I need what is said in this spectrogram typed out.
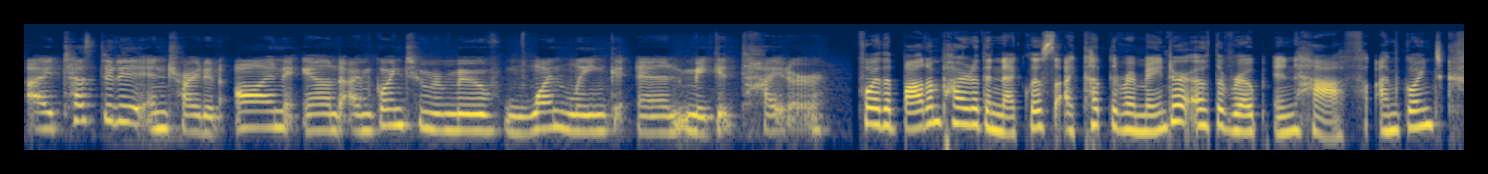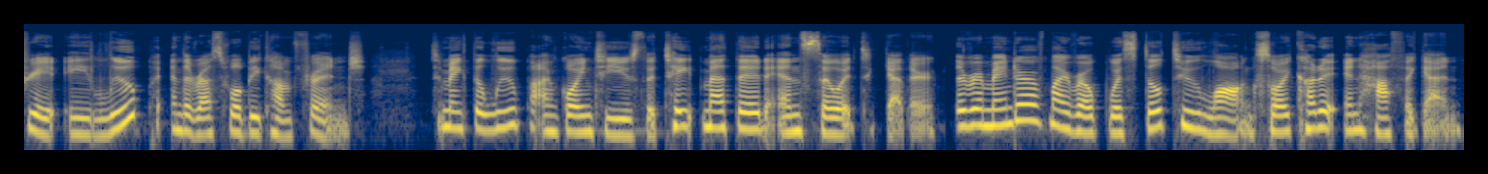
I tested it and tried it on, and I'm going to remove one link and make it tighter. For the bottom part of the necklace, I cut the remainder of the rope in half. I'm going to create a loop and the rest will become fringe. To make the loop, I'm going to use the tape method and sew it together. The remainder of my rope was still too long, so I cut it in half again.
